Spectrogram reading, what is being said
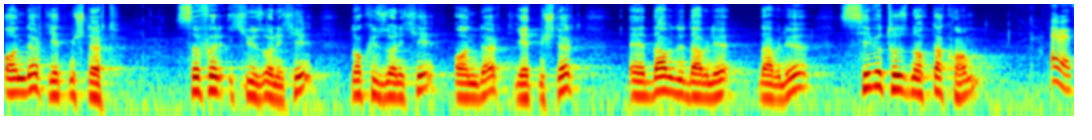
14 74 0212 912 14 74 e, www.sivituz.com Evet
